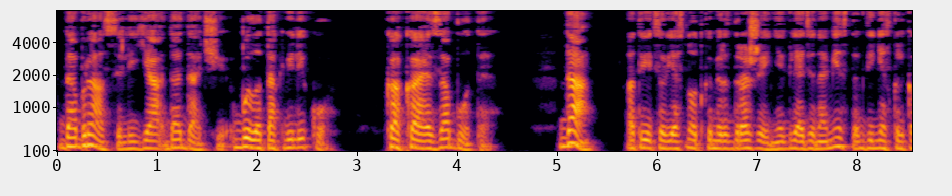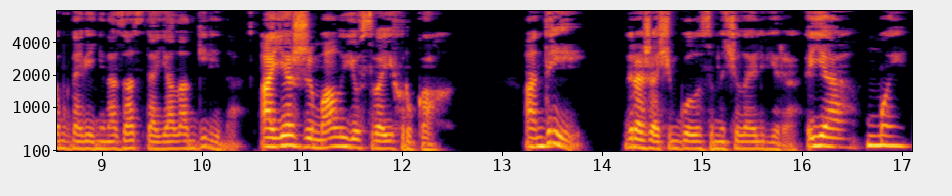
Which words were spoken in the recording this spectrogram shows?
добрался ли я до дачи, было так велико? Какая забота! Да, ответил я с нотками раздражения, глядя на место, где несколько мгновений назад стояла Ангелина, а я сжимал ее в своих руках. Андрей, дрожащим голосом начала Эльвира, я, мы,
